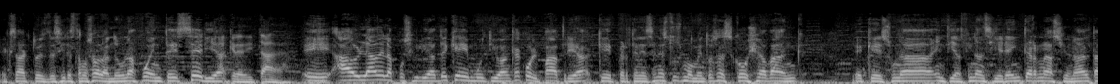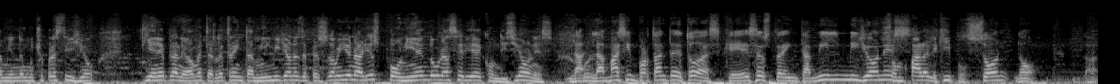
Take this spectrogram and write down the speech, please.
Exacto, es decir, estamos hablando de una fuente seria. Acreditada. eh, habla de la posibilidad de que Multibanca Colpatria, que pertenece en estos momentos a Scotiabank, eh, que es una entidad financiera internacional también de mucho prestigio, tiene planeado meterle 30 mil millones de pesos a Millonarios poniendo una serie de condiciones. La, la más importante de todas, que esos 30 mil millones Son para el equipo. son, no, la,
